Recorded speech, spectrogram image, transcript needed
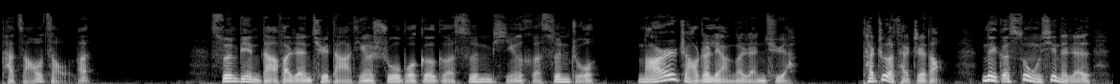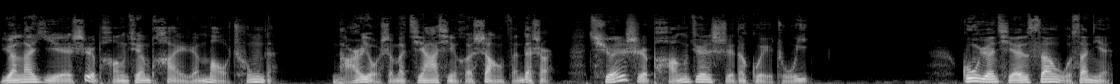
他早走了。孙膑打发人去打听叔伯哥哥孙平和孙卓。哪儿找着两个人去啊？他这才知道，那个送信的人原来也是庞涓派人冒充的。哪儿有什么家信和上坟的事儿，全是庞涓使的鬼主意。公元前三五三年，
